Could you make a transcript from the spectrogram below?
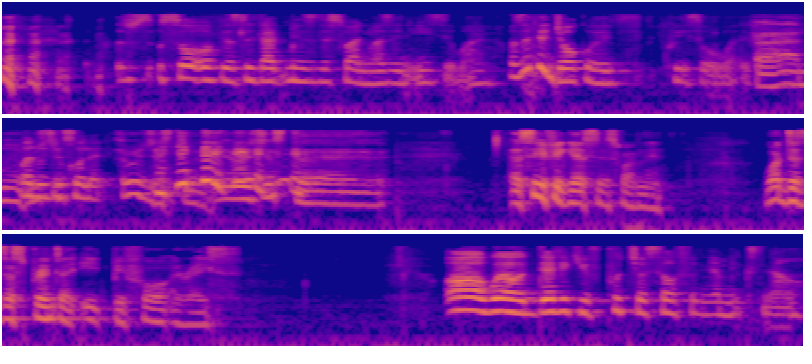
So obviously that means this one was an easy one. Was it a joke or a quiz or whatever? Ah, no, what would you call it? It was just. Uh, it was just. Uh, uh, see if he gets this one then. What does a sprinter eat before a race? Oh well, Derek, you've put yourself in the mix now.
